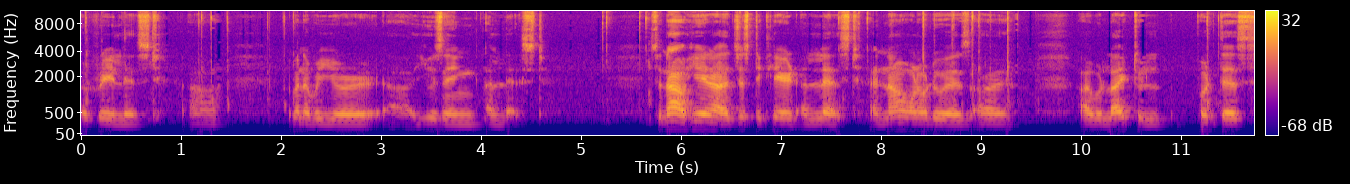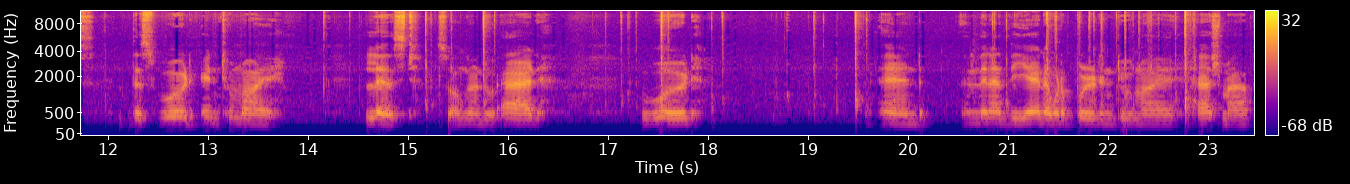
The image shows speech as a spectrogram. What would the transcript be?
array list uh, whenever you're uh, using a list. So now here I just declared a list and now what I'll do is I I would like to put this this word into my list. So I'm going to add word and and then at the end I want to put it into my hash map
